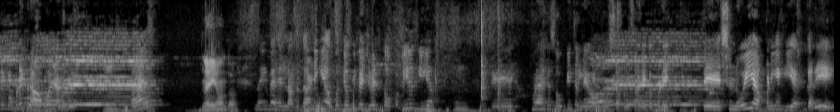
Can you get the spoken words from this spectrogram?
ਤੇ ਕੱਪੜੇ ਖਰਾਬ ਹੋ ਜਾਣਗੇ। ਹੈ? ਨਹੀਂ ਆਉਂਦਾ। ਨਹੀਂ ਵੈਸੇ ਲੱਗਦਾ ਨਹੀਂ ਆਊਗਾ ਕਿਉਂਕਿ ਵਿੱਚ ਵਿੱਚ ਧੁੱਪ ਵੀ ਹੈਗੀ ਆ। ਹੂੰ। ਤੇ ਵੈਸੇ ਤਾਂ ਸੁੱਕ ਹੀ ਚੱਲੇ ਆਲਮੋਸਟ ਆਪਣੇ ਸਾਰੇ ਕੱਪੜੇ। ਤੇ ਸ਼ਨੋਈ ਆਪਣੀ ਹੈਗੀ ਆ ਘਰੇ।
